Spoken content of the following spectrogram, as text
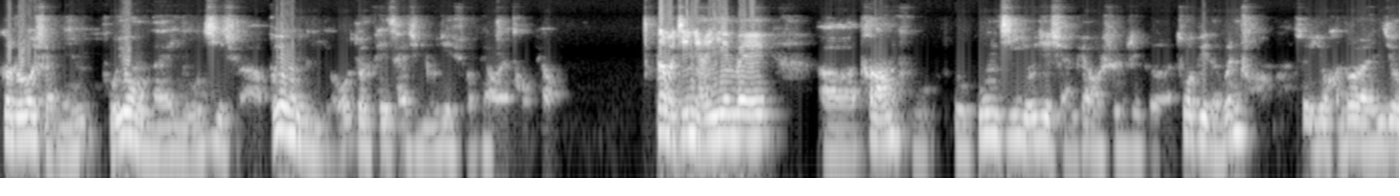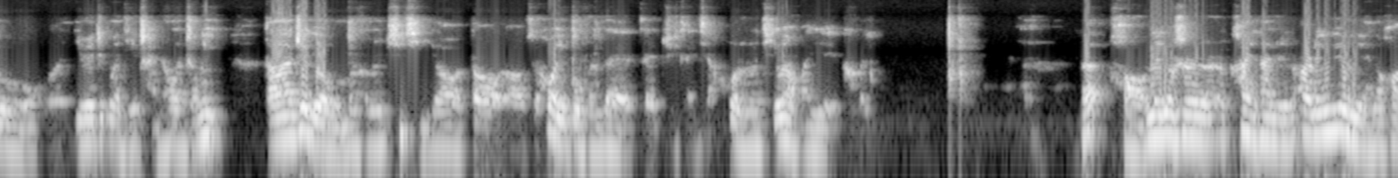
各州的选民不用来邮寄选，不用理由就可以采取邮寄选票来投票。那么今年因为呃特朗普攻击邮寄选票是这个作弊的温床。所以有很多人就因为这个问题产生了争议。当然，这个我们可能具体要到呃最后一部分再再具体讲，或者说提问环节也可以。哎，好，那就是看一看这个二零一六年的话，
